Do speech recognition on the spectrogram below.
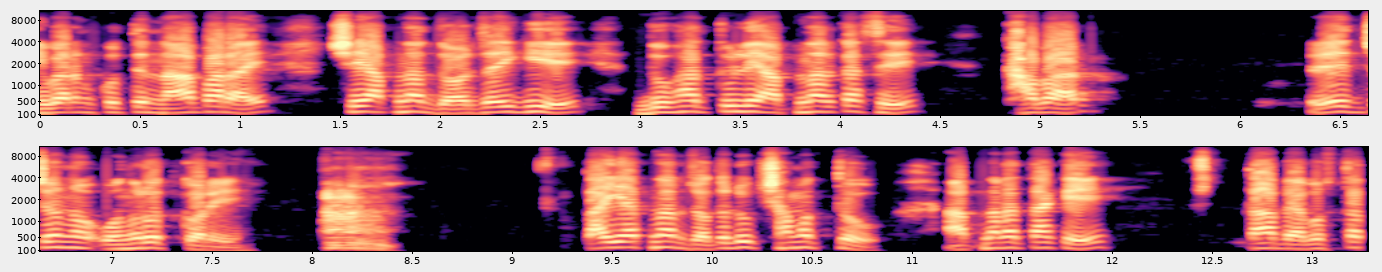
নিবারণ করতে না পারায় সে আপনার দরজায় গিয়ে দুহাত তুলে আপনার কাছে খাবার এর জন্য অনুরোধ করে। তাই আপনার যতটুকু সামর্থ্য, আপনারা তাকে তা ব্যবস্থা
